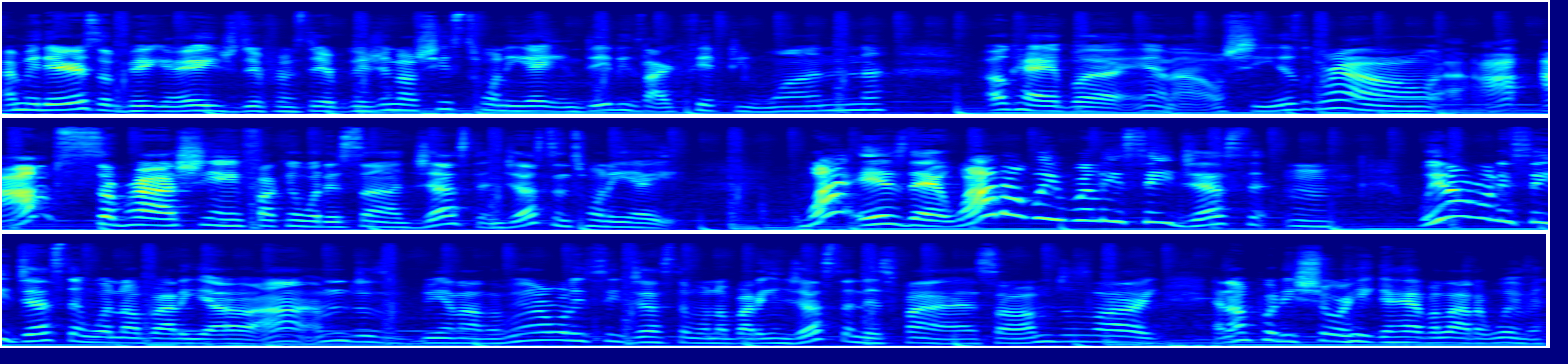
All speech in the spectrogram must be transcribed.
I mean, there is a big age difference there because you know she's 28 and Diddy's like 51. Okay, but you know she is grown. I, I'm surprised she ain't fucking with his son Justin. Justin 28. Why is that? Why don't we really see Justin? Mm we don't really see Justin with nobody, y'all. I, am just being honest. We don't really see Justin with nobody, and Justin is fine. So I'm just like, and I'm pretty sure he can have a lot of women,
